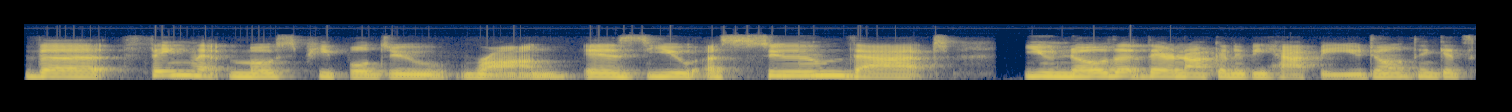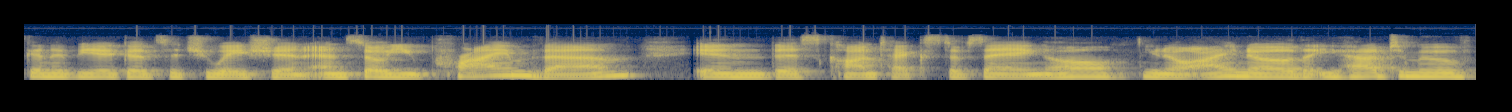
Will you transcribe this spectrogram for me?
the thing that most people do wrong is you assume that you know that they're not going to be happy. You don't think it's going to be a good situation. And so you prime them in this context of saying, oh, you know, I know that you had to move,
